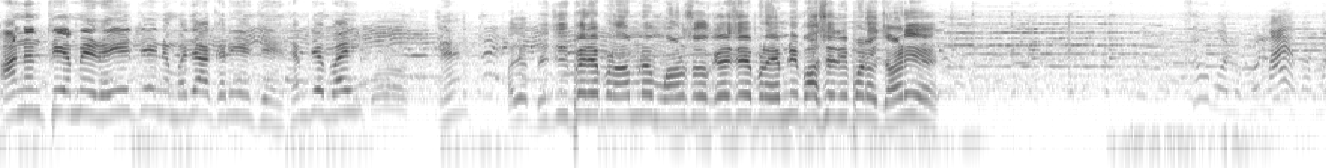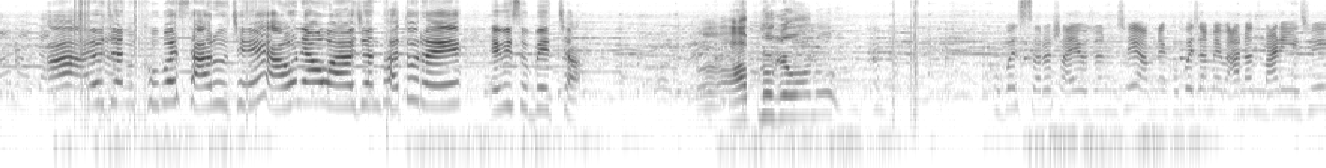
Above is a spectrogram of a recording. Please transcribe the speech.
આનંદથી અમે રહીએ છીએ અને મજા કરીએ છીએ. સમજે ભાઈ? હે? આજે બીજી ફેરે પણ આમને માણસો કહે છે પણ એમની પાસેથી પણ જાણીએ. ખૂબ જ સારું છે. આવું ને આવું આયોજન થતું રહે એવી શુભેચ્છા. આપનું કહેવાનું? ખૂબ જ સરસ આયોજન છે. અમને ખૂબ જ અમે આનંદ માણીએ છીએ.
